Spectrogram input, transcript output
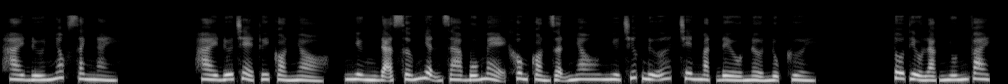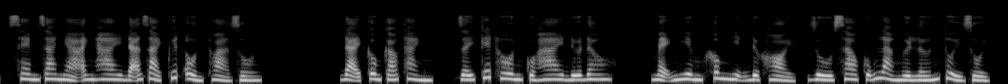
hai đứa nhóc xanh này. Hai đứa trẻ tuy còn nhỏ, nhưng đã sớm nhận ra bố mẹ không còn giận nhau như trước nữa, trên mặt đều nở nụ cười. Tô Tiểu Lạc nhún vai, xem ra nhà anh hai đã giải quyết ổn thỏa rồi. Đại công cáo thành, giấy kết hôn của hai đứa đâu? Mẹ nghiêm không nhịn được hỏi, dù sao cũng là người lớn tuổi rồi,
